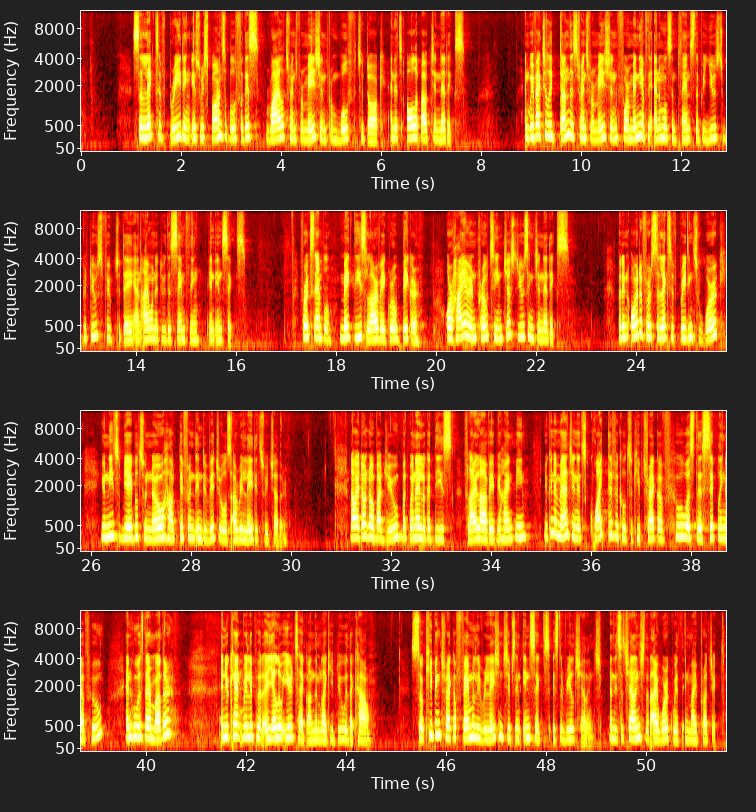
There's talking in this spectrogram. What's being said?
Selective breeding is responsible for this wild transformation from wolf to dog, and it's all about genetics. And we've actually done this transformation for many of the animals and plants that we use to produce food today, and I want to do the same thing in insects. For example, make these larvae grow bigger or higher in protein just using genetics. But in order for selective breeding to work, you need to be able to know how different individuals are related to each other. Now, I don't know about you, but when I look at these fly larvae behind me, you can imagine it's quite difficult to keep track of who was the sibling of who and who is their mother. And you can't really put a yellow ear tag on them like you do with a cow. So keeping track of family relationships in insects is the real challenge. And it's a challenge that I work with in my project.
